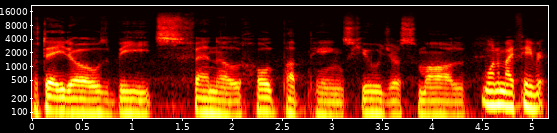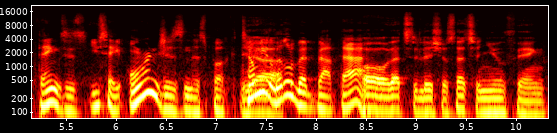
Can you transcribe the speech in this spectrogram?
Potatoes, beets, fennel, whole pumpkins, huge or small. One of my favorite things is you say oranges in this book. Tell me a little bit about that. Oh, that's delicious. That's a new thing.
